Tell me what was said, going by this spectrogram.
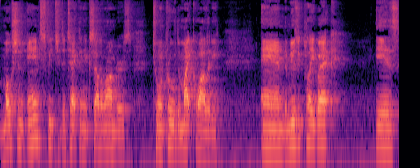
motion and speech detecting accelerometers, to improve the mic quality. And the music playback is,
